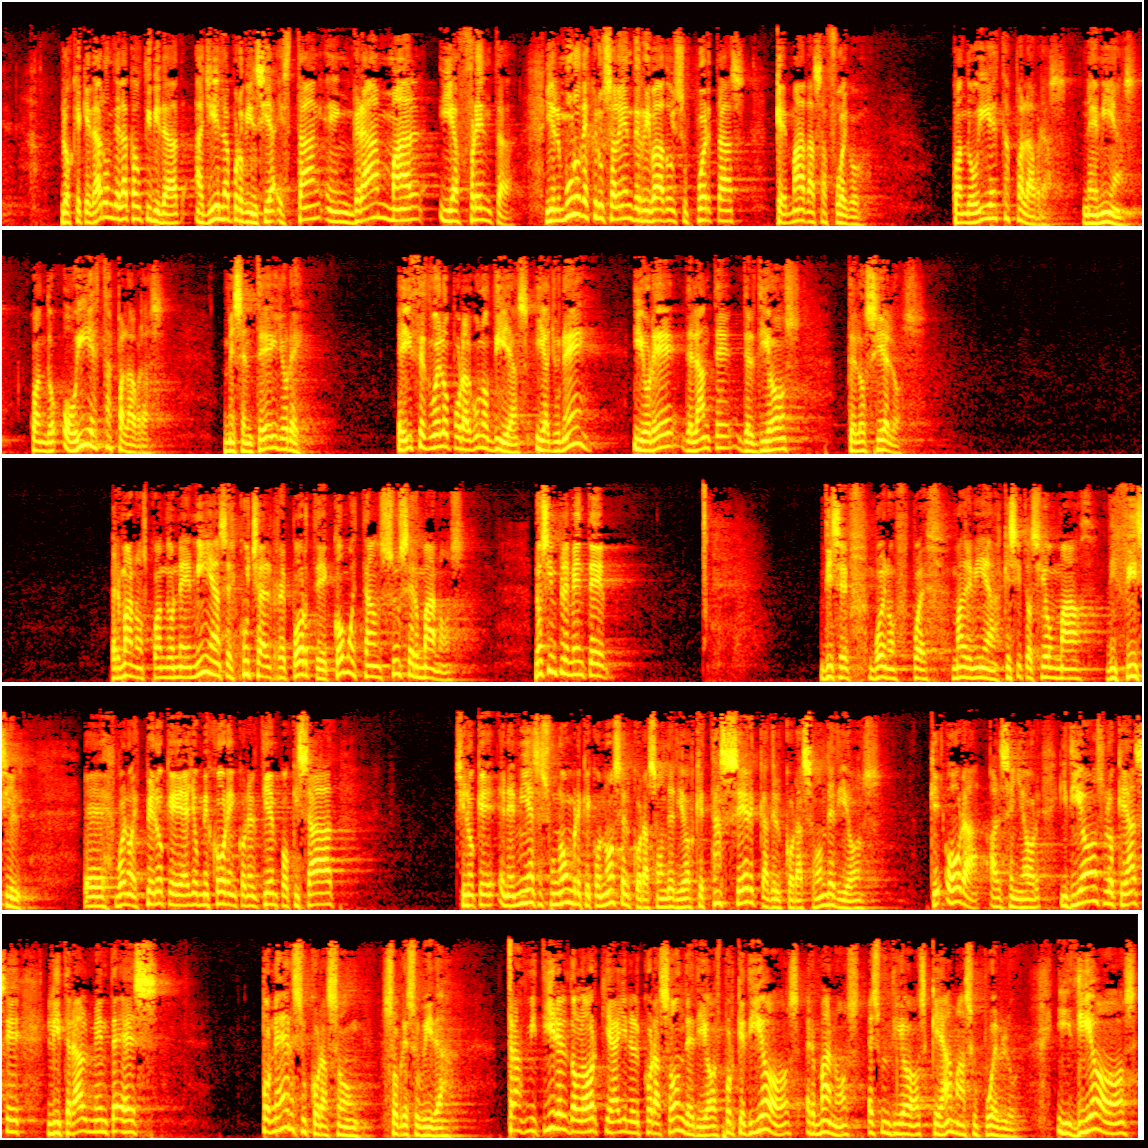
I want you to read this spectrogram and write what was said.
los que quedaron de la cautividad allí en la provincia, están en gran mal y afrenta y el muro de Jerusalén derribado y sus puertas quemadas a fuego. Cuando oí estas palabras, Nehemías, cuando oí estas palabras, me senté y lloré. E hice duelo por algunos días y ayuné y oré delante del Dios de los cielos. Hermanos, cuando Nehemías escucha el reporte, cómo están sus hermanos, no simplemente dice, bueno, pues madre mía, qué situación más difícil. Eh, bueno, espero que ellos mejoren con el tiempo, quizás, sino que Enemías es un hombre que conoce el corazón de Dios, que está cerca del corazón de Dios, que ora al Señor. Y Dios lo que hace literalmente es poner su corazón sobre su vida transmitir el dolor que hay en el corazón de Dios, porque Dios, hermanos, es un Dios que ama a su pueblo. Y Dios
